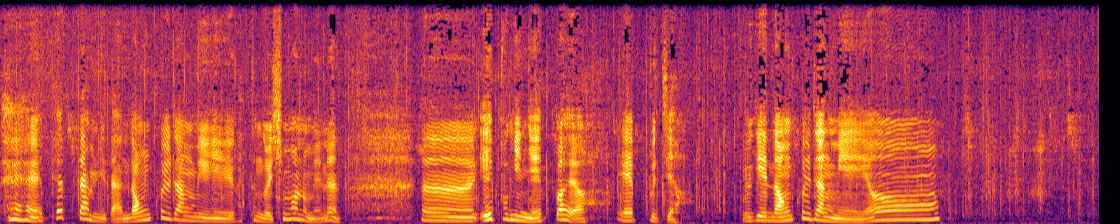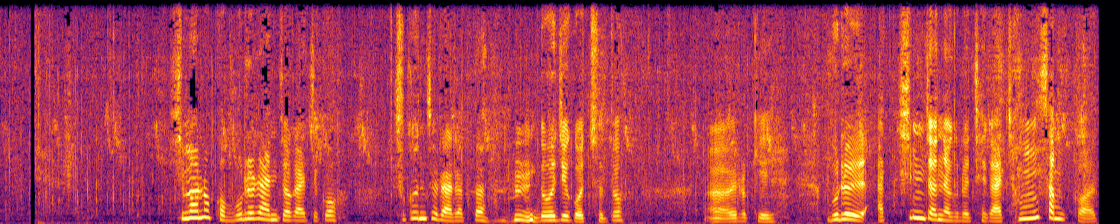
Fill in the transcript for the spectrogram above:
폈답니다. 넝쿨 장미 같은 거 심어 놓으면은 어, 예쁘긴 예뻐요. 예쁘죠. 이게 넝쿨 장미예요. 심어 놓고 물을 안 줘가지고 죽은 줄 알았던 노지고추도 어, 이렇게 물을 아침 저녁으로 제가 정성껏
